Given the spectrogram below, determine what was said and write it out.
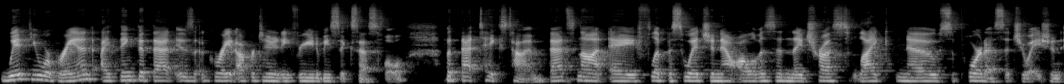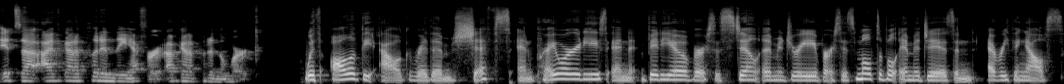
with your brand, I think that that is a great opportunity for you to be successful. But that takes time. That's not a flip a switch and now all of a sudden they trust, like, no, support us situation. It's a I've got to put in the effort, I've got to put in the work. With all of the algorithm shifts and priorities and video versus still imagery versus multiple images and everything else,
